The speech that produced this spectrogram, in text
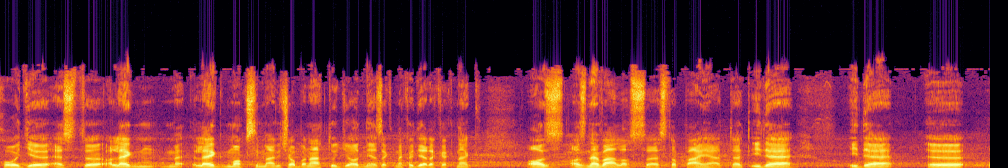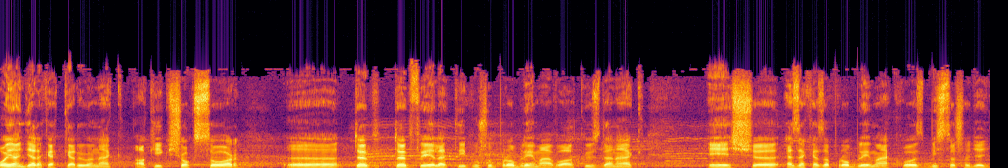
hogy ezt a leg, legmaximálisabban át tudja adni ezeknek a gyerekeknek, az, az ne válassza ezt a pályát. Tehát ide, ide ö, olyan gyerekek kerülnek, akik sokszor több, többféle típusú problémával küzdenek, és ezekhez a problémákhoz biztos, hogy egy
